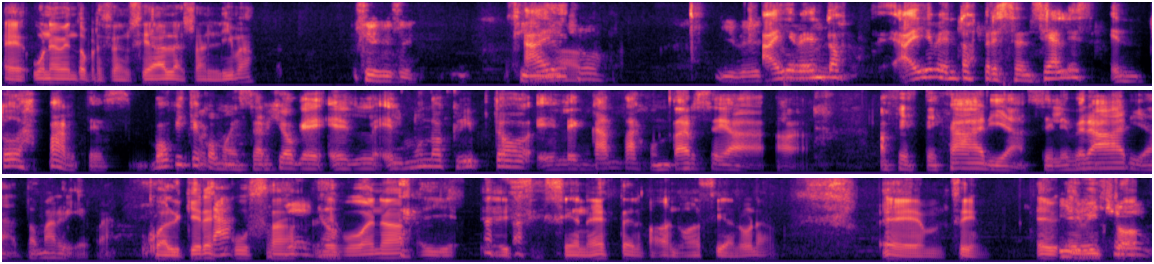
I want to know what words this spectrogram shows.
eh, ¿un evento presencial allá en Lima? Sí, sí, sí. hay, hay eventos hay eventos presenciales en todas partes. Vos viste cómo es, Sergio, que el, mundo cripto eh, le encanta juntarse a, a festejar y a celebrar y a tomar birra. Cualquier excusa es buena y, si en este no, hacían una. Eh, sí, he, visto,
